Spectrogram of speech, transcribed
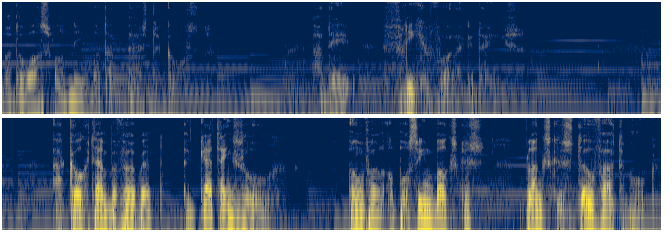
Maar dat was wel niet wat het beste kost. Hij deed vriegevoelige dingen. Hij kocht hem bijvoorbeeld een kettingzoog om van appelsienbakjes plankjes stoof uit te maken.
